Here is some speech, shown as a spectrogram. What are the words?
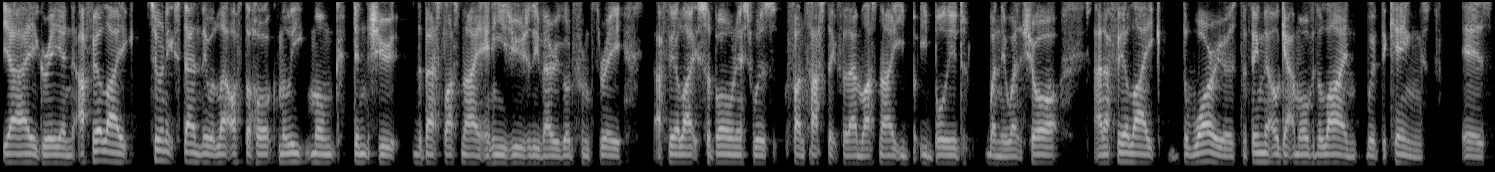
Yeah, I agree. And I feel like to an extent they were let off the hook. Malik Monk didn't shoot the best last night, and he's usually very good from three. I feel like Sabonis was fantastic for them last night. He, he bullied when they went short. And I feel like the Warriors, the thing that will get them over the line with the Kings is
